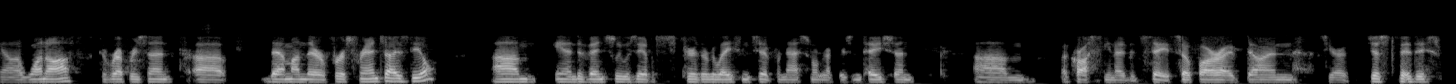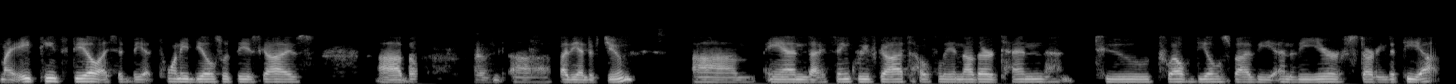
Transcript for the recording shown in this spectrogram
you know, a one-off to represent uh, them on their first franchise deal, um, and eventually was able to secure the relationship for national representation um, across the United States. So far, I've done here just finished my 18th deal. I should be at 20 deals with these guys uh, uh, by the end of June. Um, and I think we've got hopefully another 10 to 12 deals by the end of the year starting to tee up.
